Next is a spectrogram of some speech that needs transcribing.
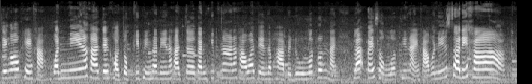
เจนก็โอเคค่ะ วันนี้นะคะ เจนขอจบคลิปเพียงเท่านี้นะคะ เจอกันคลิปหน้านะคะ ว่าเจนจะพาไปดูรถรุ่นไหน และไปส่งรถที่ไหนคะวันนี้สวัสดีค่ะ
